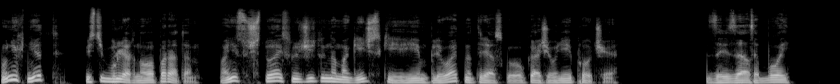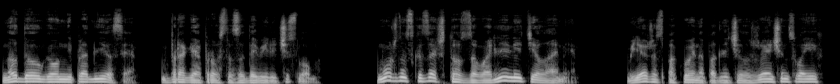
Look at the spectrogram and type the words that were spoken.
У них нет вестибулярного аппарата. Они существа исключительно магические, и им плевать на тряску, укачивание и прочее. Завязался бой, но долго он не продлился. Врага просто задавили числом. Можно сказать, что завалили телами. Я же спокойно подлечил женщин своих,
